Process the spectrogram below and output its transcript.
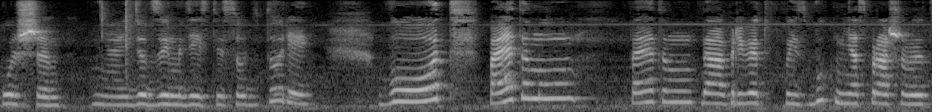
больше э, идет взаимодействие с аудиторией. Вот, поэтому, поэтому, да, привет в Facebook. Меня спрашивают,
